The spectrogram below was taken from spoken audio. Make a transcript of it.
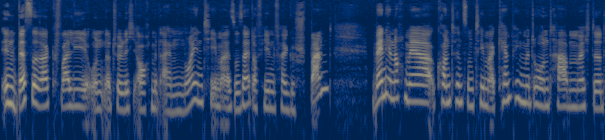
in besserer Quali und natürlich auch mit einem neuen Thema. Also seid auf jeden Fall gespannt. Wenn ihr noch mehr Content zum Thema Camping mit Hund haben möchtet,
